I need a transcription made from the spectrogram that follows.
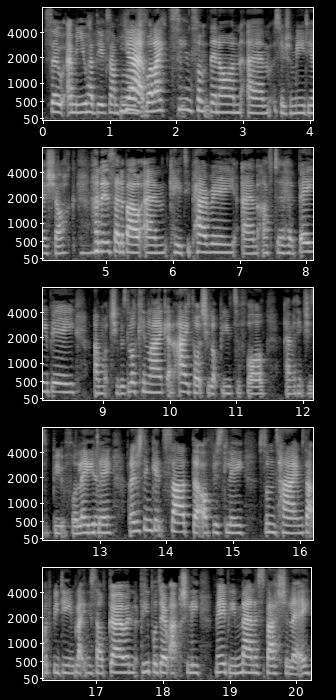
So, Emma, you had the example. Yeah, of, well, I'd seen something on um, social media, shock, Mm-hmm. and it said about um, Katy Perry um, after her baby and what she was looking like, and I thought she looked beautiful. Um, I think she's a beautiful lady, Yeah. and I just think it's sad that obviously sometimes that would be deemed letting yourself go, and people don't actually, maybe men especially,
